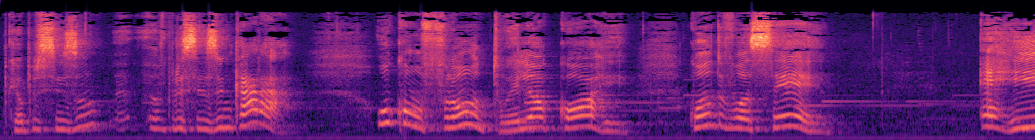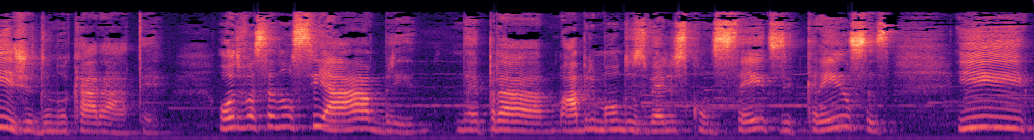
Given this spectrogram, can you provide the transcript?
porque eu preciso, eu preciso encarar. O confronto, ele ocorre quando você é rígido no caráter, onde você não se abre, né, para abrir mão dos velhos conceitos e crenças e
